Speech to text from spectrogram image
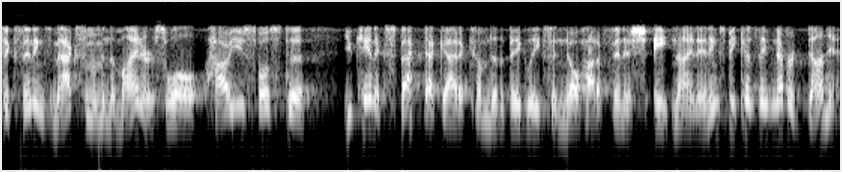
six innings maximum in the minors. Well, how are you supposed to? You can't expect that guy to come to the big leagues and know how to finish eight, nine innings because they've never done it.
